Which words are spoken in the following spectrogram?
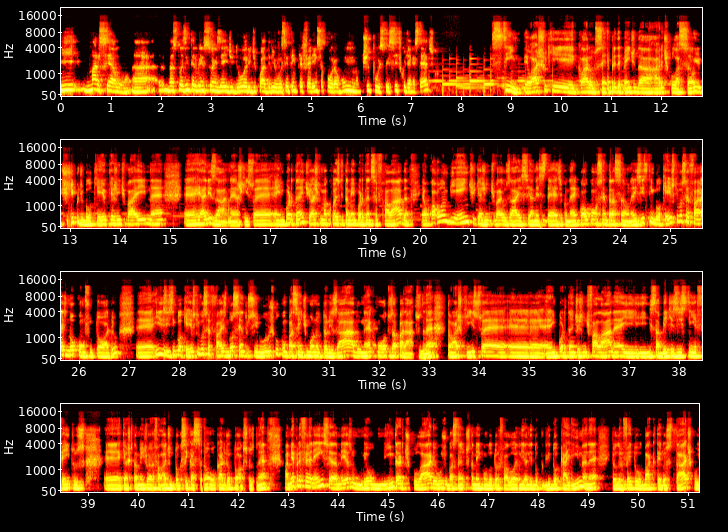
E, Marcelo, ah, nas tuas intervenções aí de dor e de quadril, você tem preferência por algum tipo específico de anestésico? Sim, eu acho que, claro, sempre depende da articulação e o tipo de bloqueio que a gente vai né, é, realizar, né? Acho que isso é, é, importante. Eu acho que uma coisa que também é importante ser falada é o qual ambiente que a gente vai usar esse anestésico, né? Qual concentração, né? Existem bloqueios que você faz no consultório é, e existem bloqueios que você faz no centro cirúrgico com o paciente monitorizado, né? Com outros aparatos, né? Então, acho que isso é, é, é importante a gente falar, né? E, e saber que existem efeitos efeitos é, que acho que também a gente vai falar de intoxicação ou cardiotóxicos, né? A minha preferência mesmo, meu intraarticular, eu uso bastante também, como o doutor falou ali, a lidocaína, né? Pelo efeito bacterostático,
